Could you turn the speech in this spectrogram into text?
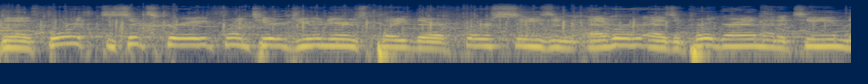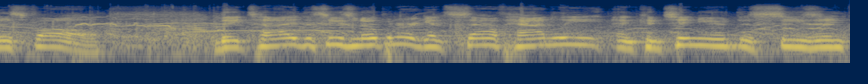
The fourth to sixth grade Frontier Juniors played their first season ever as a program and a team this fall. They tied the season opener against South Hadley and continued this season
